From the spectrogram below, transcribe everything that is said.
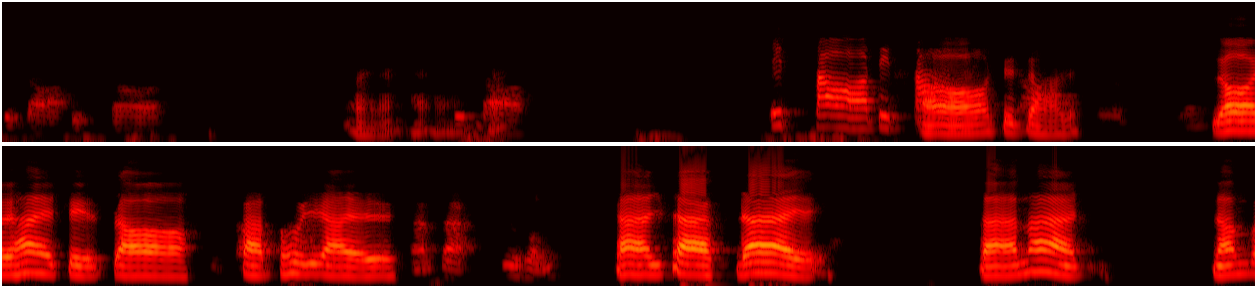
ติดต่อติดต่อเอ่อติดต่อติดต่อติดต่ออ๋อติดต่อโดยให้ติดต่อกับผู้ใหญ่ตามสักชื่อผมการสักได้ สามารถนำไป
